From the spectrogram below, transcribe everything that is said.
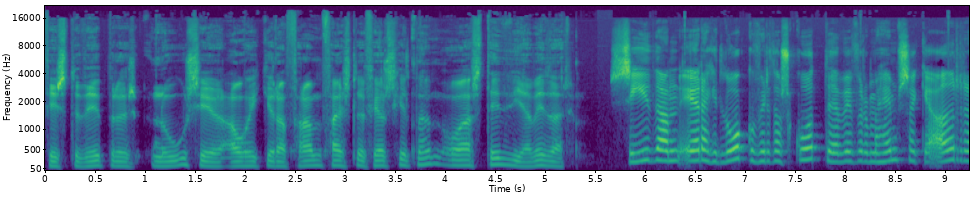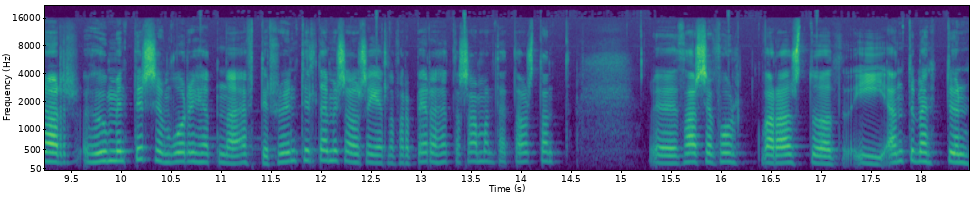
Fyrstu viðbröð nú séu áhyggjur af framfæslu fjörskildnam og að styðja við þar. Síðan er ekkit loku fyrir það skoti að við fyrir að heimsækja aðrar hugmyndir sem voru hérna eftir hrun til dæmis á þess að ég ætla að fara að bera þetta saman, þetta ástand. Þar sem fólk var aðstúðað í endumendun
